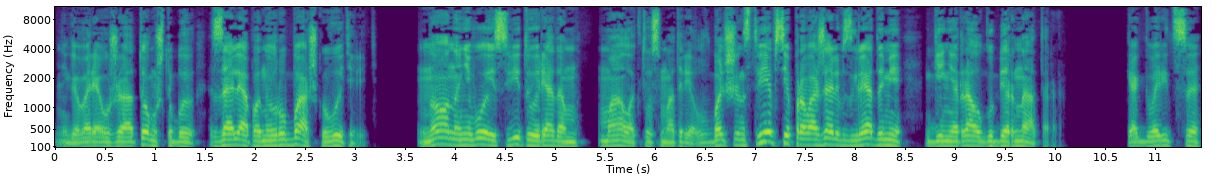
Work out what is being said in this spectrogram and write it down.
не говоря уже о том, чтобы заляпанную рубашку вытереть. Но на него и свиту рядом мало кто смотрел. В большинстве все провожали взглядами генерал-губернатора. Как говорится,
